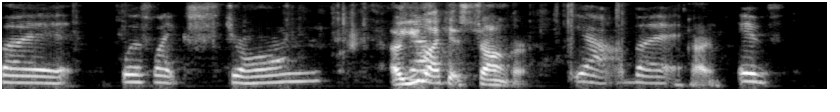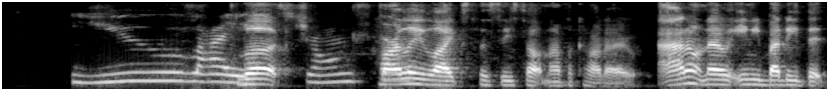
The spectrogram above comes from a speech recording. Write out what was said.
but with like strong, Oh, you Yeah. like it stronger. yeah. But Okay. if you like Look, strong stuff, Harley likes the sea salt and avocado. I don't know anybody that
